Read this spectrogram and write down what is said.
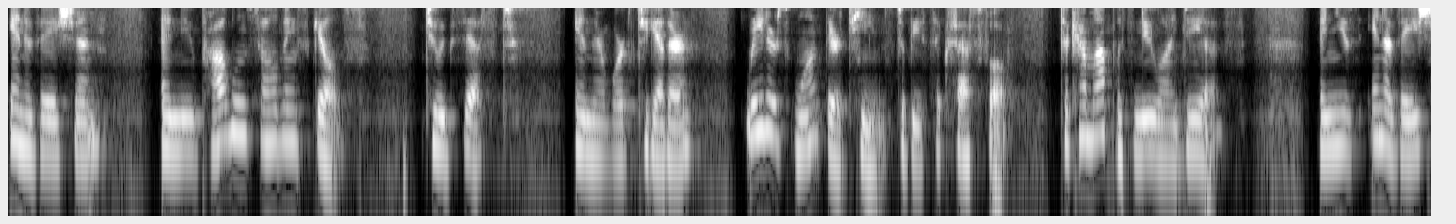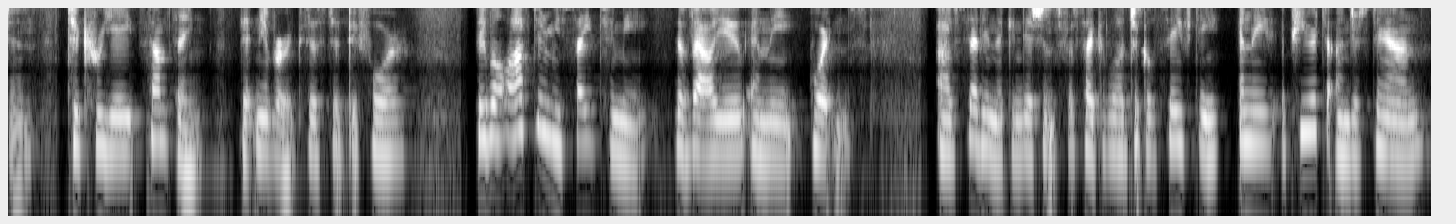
innovation, and new problem solving skills to exist in their work together. Leaders want their teams to be successful, to come up with new ideas, and use innovation to create something that never existed before. They will often recite to me the value and the importance of setting the conditions for psychological safety, and they appear to understand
